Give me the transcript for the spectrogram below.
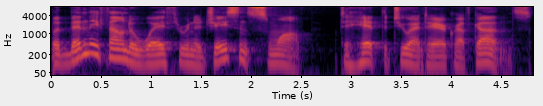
But then they found a way through an adjacent swamp to hit the two anti aircraft guns.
